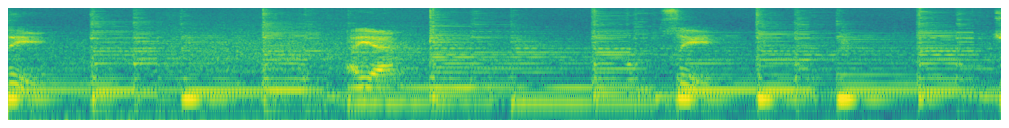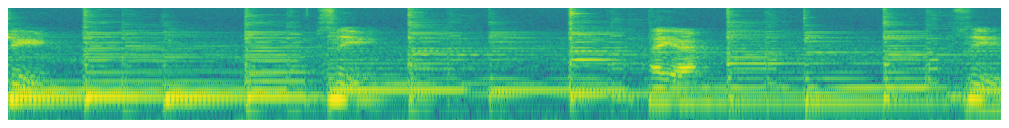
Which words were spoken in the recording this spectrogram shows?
C. AM C. G. C. AM C.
